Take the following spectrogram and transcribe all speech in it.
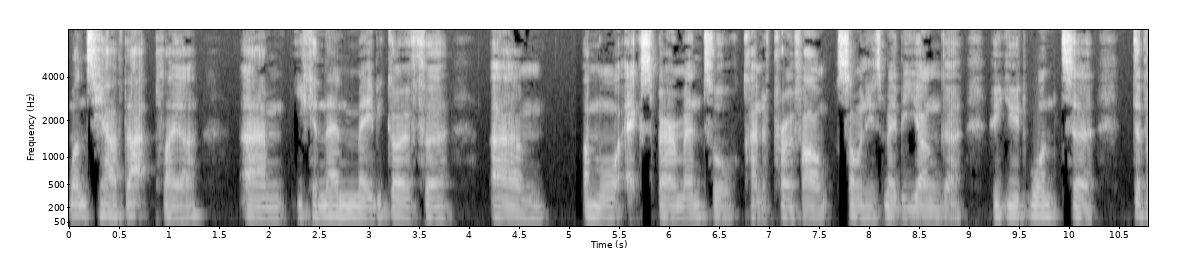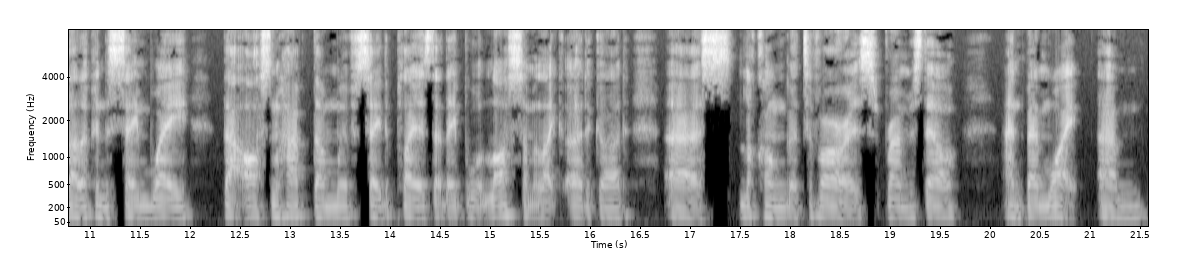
once you have that player, um, you can then maybe go for um, a more experimental kind of profile, someone who's maybe younger, who you'd want to develop in the same way that Arsenal have done with, say, the players that they bought last summer, like Odegaard, uh, Lokonga, Tavares, Ramsdale, and Ben White. Um,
